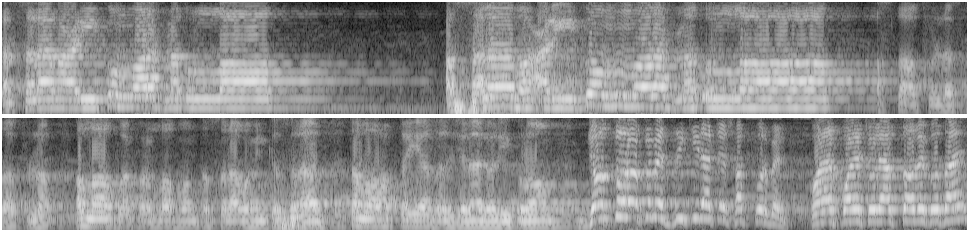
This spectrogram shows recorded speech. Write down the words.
আসসালামু আলাইকুম ওয়া রাহমাতুল্লাহ। আসসালামু আলাইকুম ওয়া রাহমাতুল্লাহ। যত রকমের জিকির আছে সব করবেন। করার পরে চলে আসতে হবে কোথায়?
